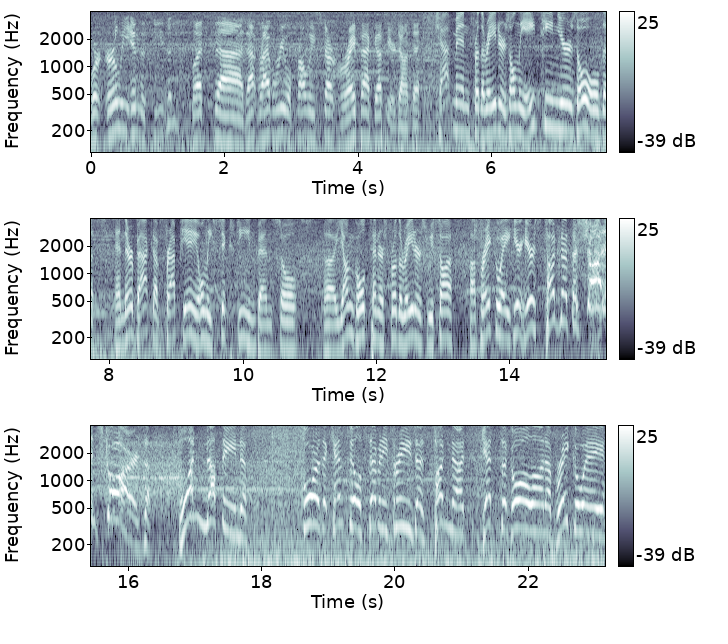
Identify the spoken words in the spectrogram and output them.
We're early in the season, but uh, that rivalry will probably start right back up here, Dante. Chapman for the Raiders, only 18 years old, and their backup, Frappier, only 16, Ben. So uh, young goaltenders for the Raiders. We saw a breakaway here. Here's Tugnut, the shot, and scores! 1 nothing for the Kemptville 73s as Tugnut gets the goal on a breakaway.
